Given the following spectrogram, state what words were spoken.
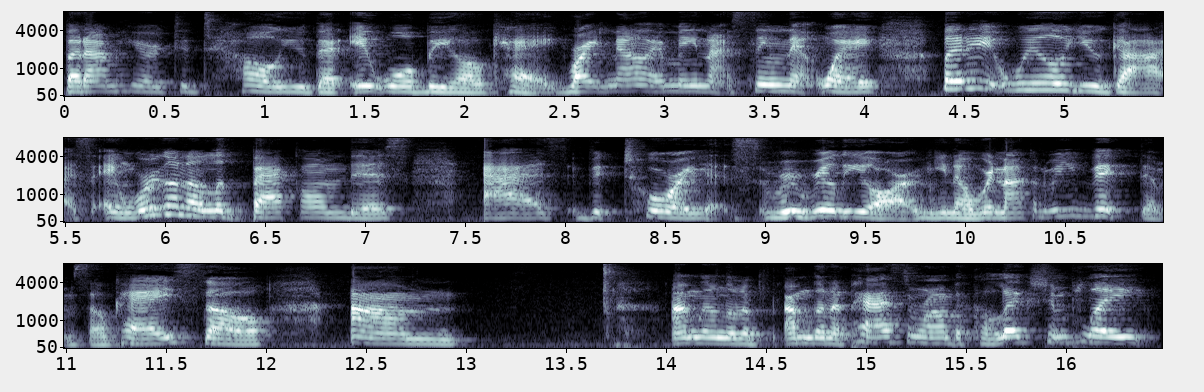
but I'm here to tell you that it will be okay. Right now, it may not seem that way, but it will, you guys. And we're going to look back on this as victorious. We really are. You know, we're not going to be victims, okay? So, um, I'm going to I'm going to pass around the collection plate.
